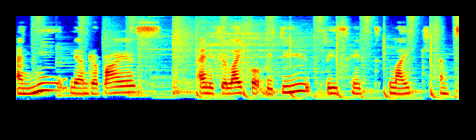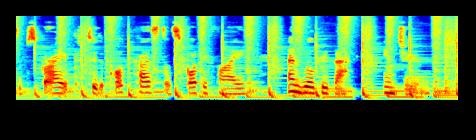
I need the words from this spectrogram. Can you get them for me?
and me, Leandra Baez. And if you like what we do, please hit like and subscribe to the podcast on Spotify, and we'll be back in June.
